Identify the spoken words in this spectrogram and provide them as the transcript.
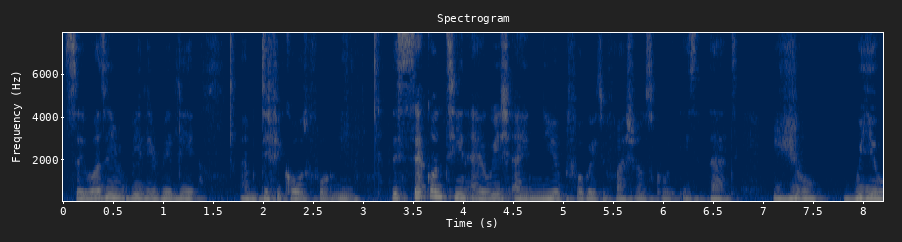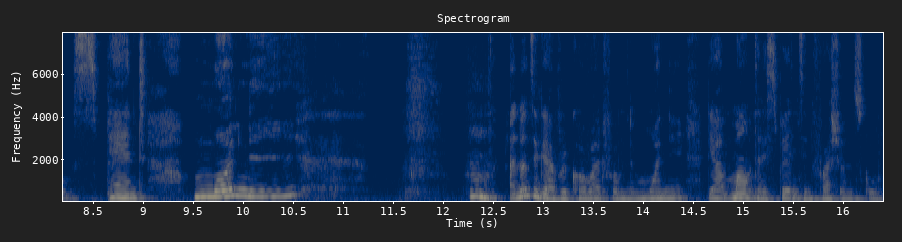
so it wasn't really really um, difficult for me. The second thing I wish I knew before going to fashion school is that you will spend money. Hmm, I don't think I've recovered from the money, the amount I spent in fashion school.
